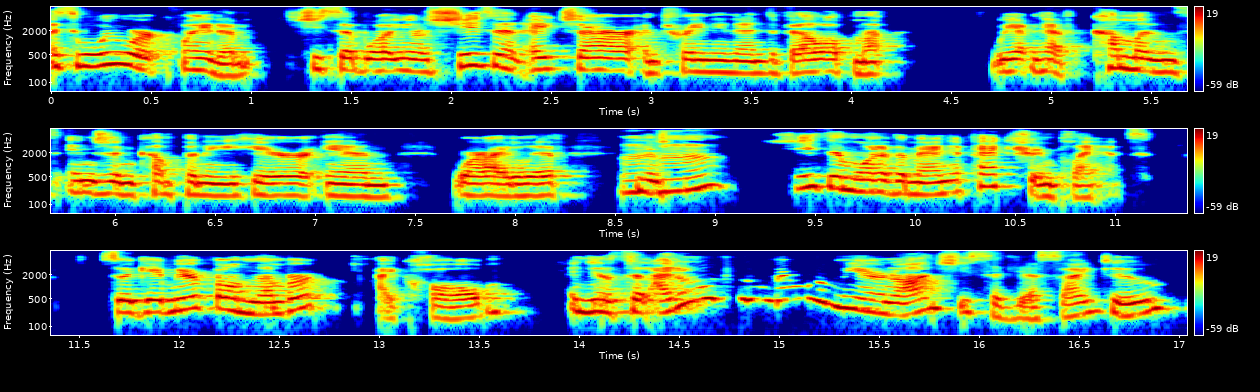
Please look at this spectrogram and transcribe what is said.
I said, well, we were acquainted. She said, well, you know, she's in HR and training and development. We happen to have Cummins Engine Company here in where I live. Mm-hmm. You know, mm-hmm. she's in one of the manufacturing plants. So he gave me her phone number. I called and, you know, said, I don't know if you remember me or not. And she said, yes, I do.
